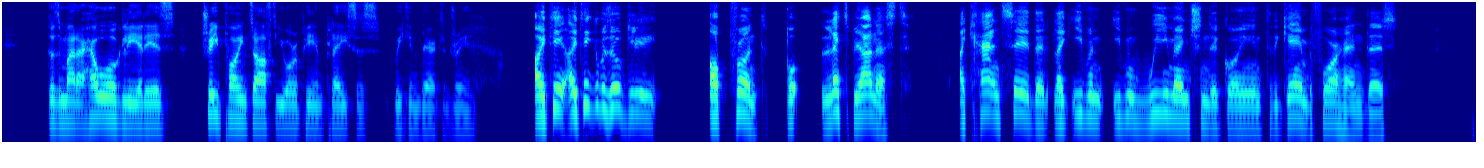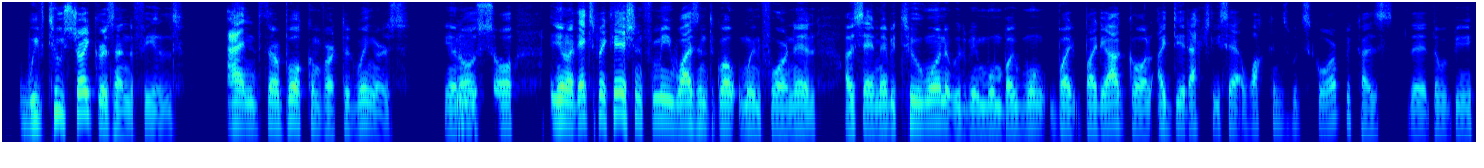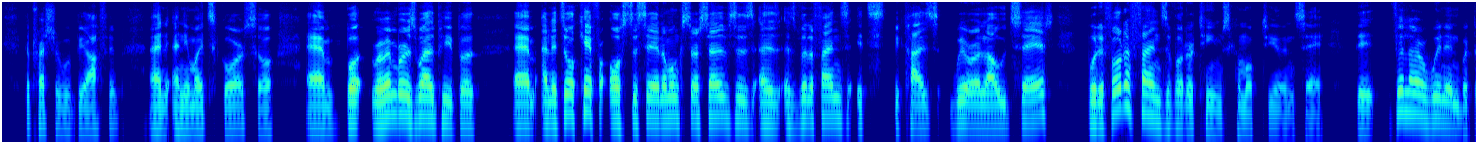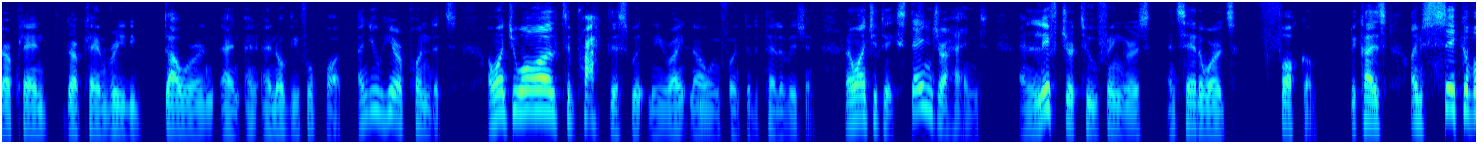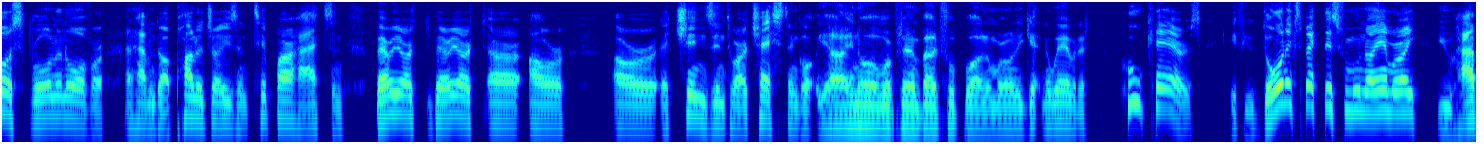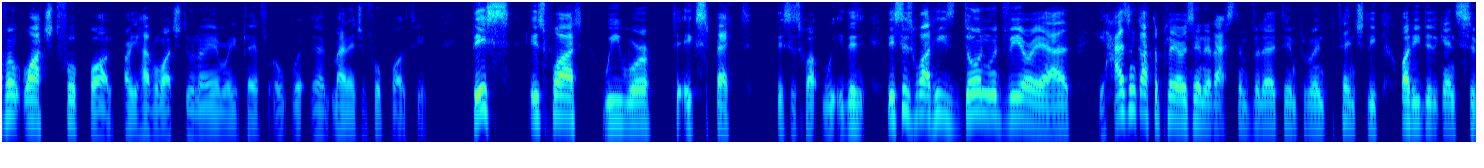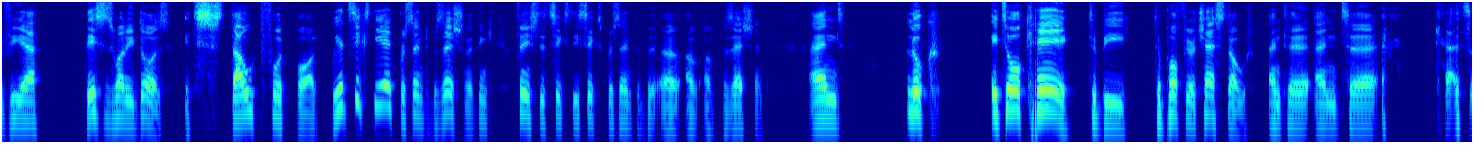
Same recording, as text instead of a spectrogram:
Doesn't matter how ugly it is. Three points off the European places. We can dare to dream. I think I think it was ugly up front, but let's be honest. I can't say that like even even we mentioned it going into the game beforehand that we've two strikers on the field and they're both converted wingers. You know, so you know, the expectation for me wasn't to go out and win 4 0. I was saying maybe 2 1, it would have been won by one by, by the odd goal. I did actually say Watkins would score because the there would be the pressure would be off him and, and he might score. So um but remember as well, people, um, and it's okay for us to say it amongst ourselves as, as, as Villa fans, it's because we're allowed to say it. But if other fans of other teams come up to you and say, the Villa are winning, but they're playing they're playing really dour and, and, and, and ugly football. And you hear pundits. I want you all to practice with me right now in front of the television. And I want you to extend your hand and lift your two fingers and say the words fuck them. Because I'm sick of us rolling over and having to apologize and tip our hats and bury our bury our our our, our uh, chins into our chest and go, yeah, I know we're playing bad football and we're only getting away with it. Who cares? If you don't expect this from Unai Emery, you haven't watched football or you haven't watched Unai Emery play uh, manage a football team. This is what we were to expect. This is what we this, this is what he's done with Villarreal. He hasn't got the players in at Aston Villa to implement potentially what he did against Sevilla. This is what he does. It's stout football. We had 68% of possession. I think finished at 66% of, uh, of, of possession. And look, it's okay to be to puff your chest out and to and to get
